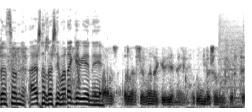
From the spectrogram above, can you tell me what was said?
Corazón, hasta la semana que viene. Hasta la semana que viene. Un beso muy fuerte.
